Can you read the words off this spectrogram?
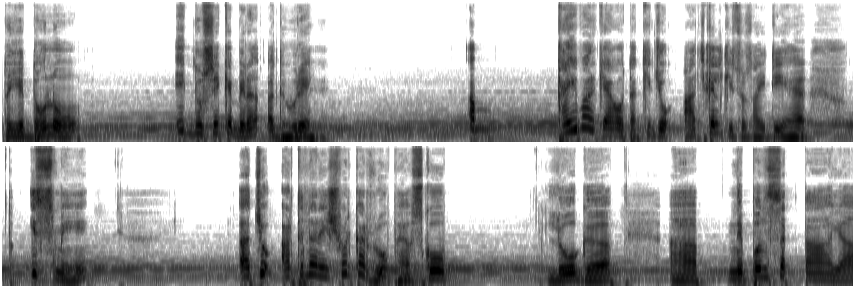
तो ये दोनों एक दूसरे के बिना अधूरे हैं। कई बार क्या होता कि जो आजकल की सोसाइटी है तो इसमें जो अर्धनारेश्वर का रूप है, उसको लोग निपुंसकता या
